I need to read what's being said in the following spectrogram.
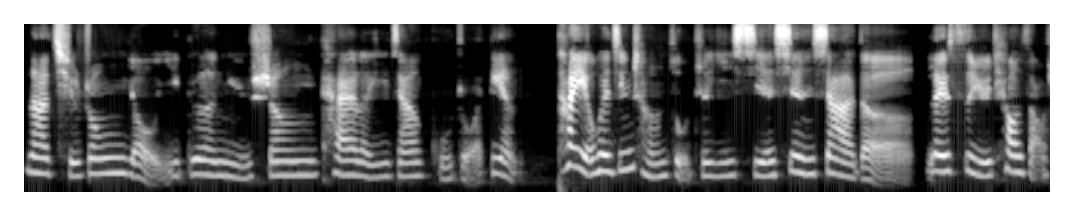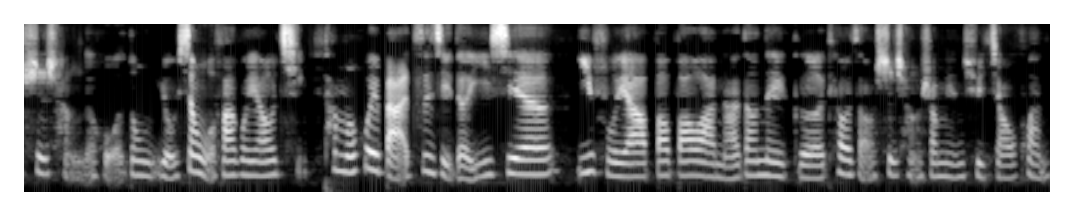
那其中有一个女生开了一家古着店，他也会经常组织一些线下的类似于跳蚤市场的活动，有向我发过邀请。他们会把自己的一些衣服呀、包包啊拿到那个跳蚤市场上面去交换，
